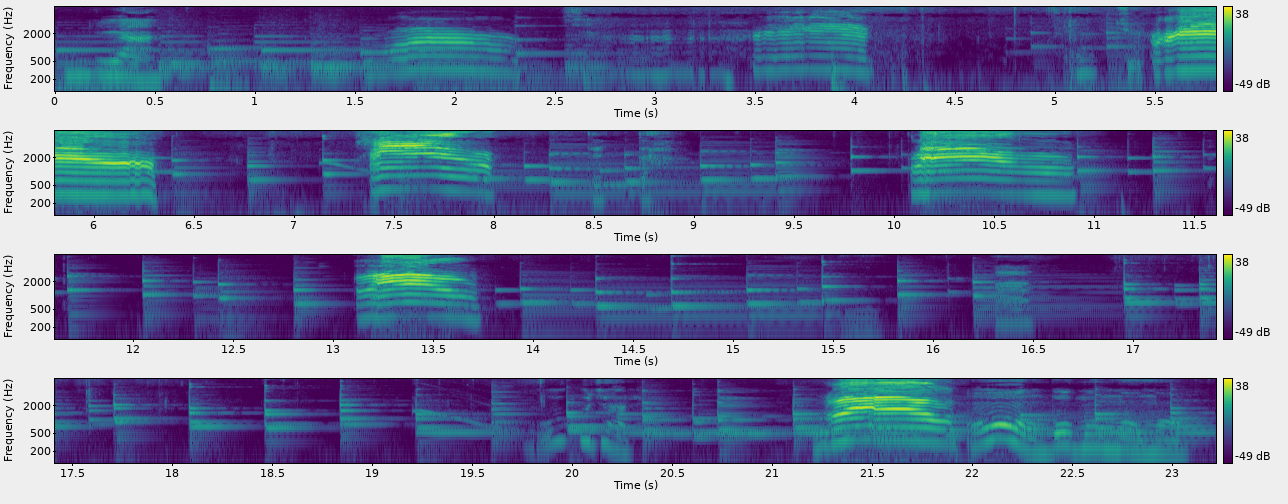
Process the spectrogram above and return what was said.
공주야. 자, 공주. 됐다. 오이구 잘해. 어, 뭐, 뭐, 뭐, 뭐.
